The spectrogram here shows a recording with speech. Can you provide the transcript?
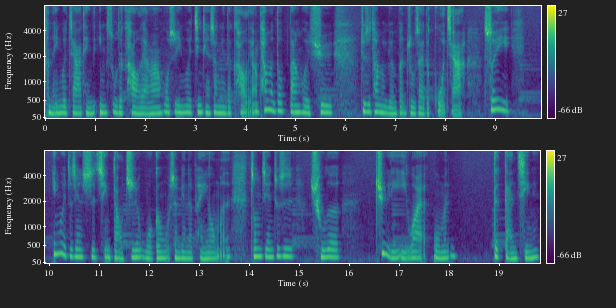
可能因为家庭的因素的考量啊，或是因为金钱上面的考量，他们都搬回去，就是他们原本住在的国家。所以，因为这件事情，导致我跟我身边的朋友们中间，就是除了距离以外，我们的感情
